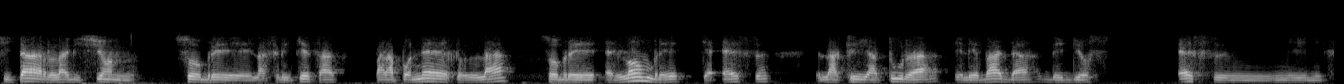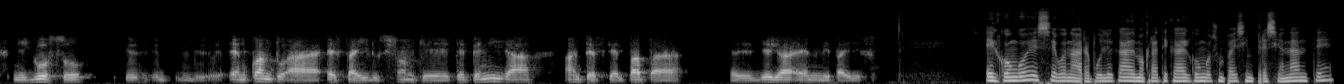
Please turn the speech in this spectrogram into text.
quitar la visión sobre las riquezas para ponerla sobre el hombre que es la criatura elevada de Dios. Es mi, gozo eh, en cuanto a esta ilusión que, tenía antes que el Papa eh, llega en mi país. El Congo es, eh, bueno, la República Democrática del Congo es un país impresionante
